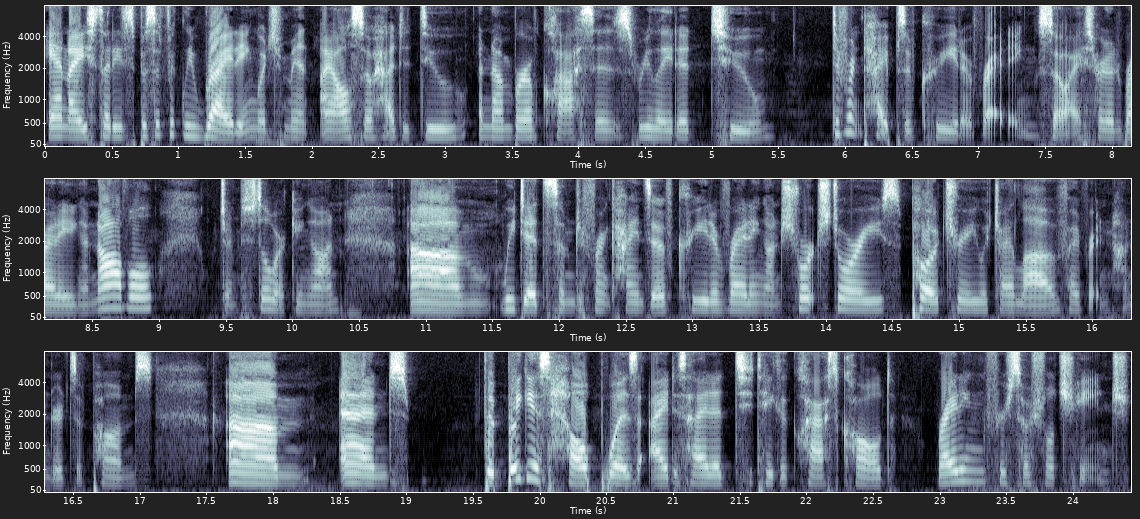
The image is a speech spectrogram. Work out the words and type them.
and I studied specifically writing, which meant I also had to do a number of classes related to different types of creative writing. So I started writing a novel, which I'm still working on. Um, we did some different kinds of creative writing on short stories, poetry, which I love. I've written hundreds of poems. Um, and the biggest help was I decided to take a class called Writing for Social Change.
